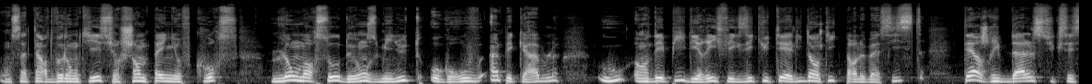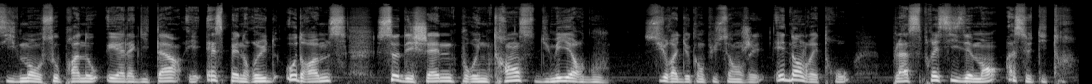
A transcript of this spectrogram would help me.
On s'attarde volontiers sur Champagne of Course, long morceau de 11 minutes au groove impeccable, où, en dépit des riffs exécutés à l'identique par le bassiste, Terge Ribdal, successivement au soprano et à la guitare, et Espenrud aux drums, se déchaînent pour une transe du meilleur goût. Sur Radio Campus Angers et dans le rétro, précisément à ce titre.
